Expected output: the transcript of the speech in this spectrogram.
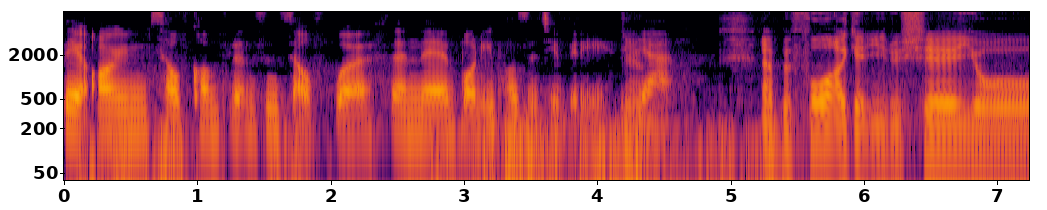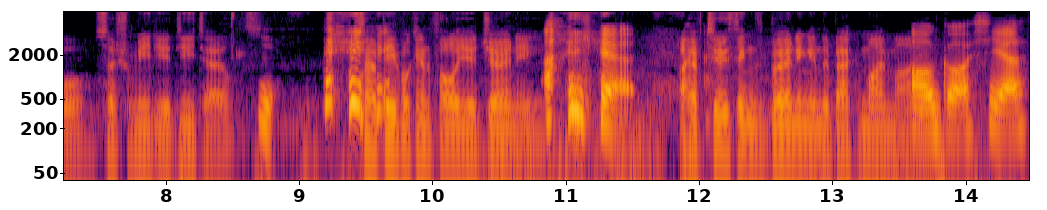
their own self confidence and self worth and their body positivity. Yeah. Yeah. Now, before I get you to share your social media details, Yes. So people can follow your journey, uh, yeah. I have two things burning in the back of my mind. Oh gosh, yes.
